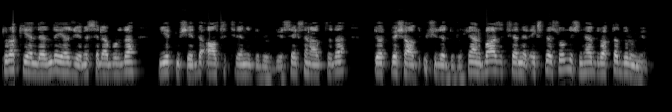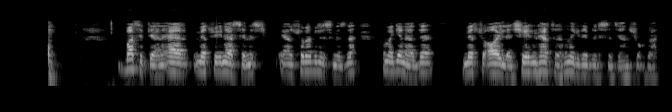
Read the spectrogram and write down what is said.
durak yerlerinde yazıyor. Mesela burada 77'de 6 treni durur diyor. 86'da 4 5 6 3'ü de durur. Yani bazı trenler ekspres olduğu için her durakta durmuyor. Basit yani. Eğer metro inerseniz yani sorabilirsiniz de ama genelde metro ağ ile şehrin her tarafına gidebilirsiniz yani çok rahat.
